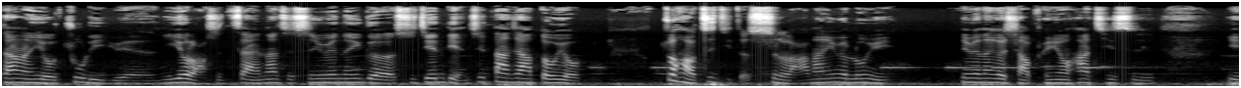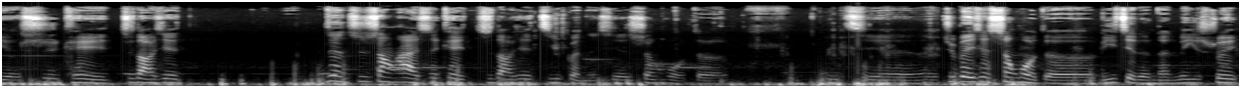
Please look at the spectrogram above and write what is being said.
当然有助理员，也有老师在，那只是因为那个时间点，其实大家都有做好自己的事啦。那因为轮椅，因为那个小朋友他其实也是可以知道一些认知上，他还是可以知道一些基本的一些生活的一些具备一些生活的理解的能力，所以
